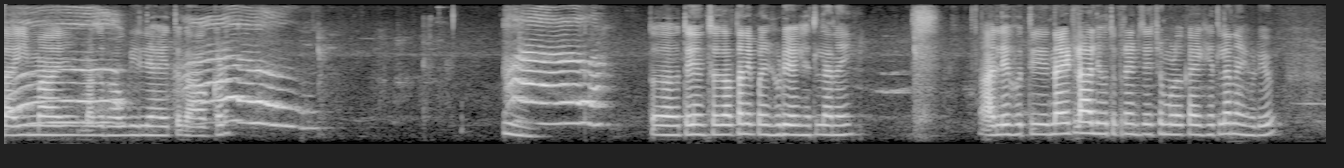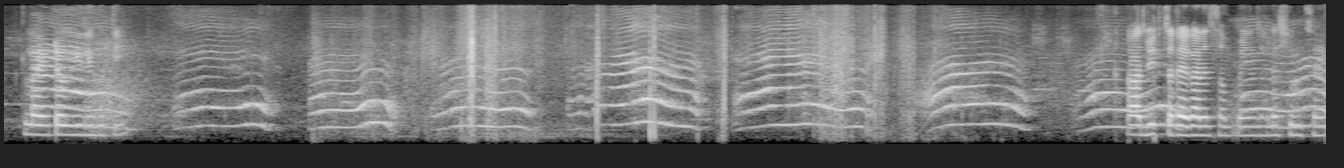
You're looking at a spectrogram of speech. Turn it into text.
ताई माय माझा भाऊ गेले आहेत गावाकडं. तर त्यांचा जाताना पण व्हिडिओ घेतला नाही. आले होते नाईटला आले होते फ्रेंड्स त्याच्यामुळं काय घेतला नाही व्हिडिओ लाइट गेली होती. आद्विकचं काय कारण संपन्न म्हणजे झालं सुरूच आहे.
